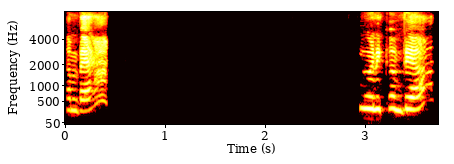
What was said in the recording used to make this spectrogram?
Come back. You want to come back?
